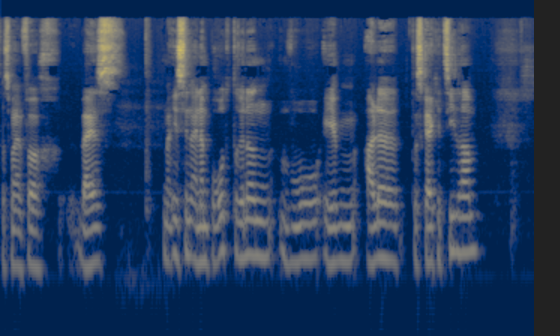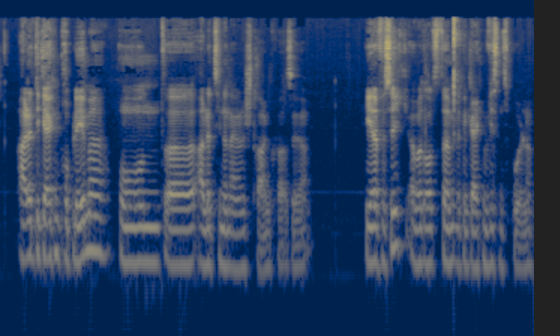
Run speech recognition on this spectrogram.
dass man einfach weiß, man ist in einem Boot drinnen, wo eben alle das gleiche Ziel haben, alle die gleichen Probleme und äh, alle ziehen an einen Strang quasi. Ja. Jeder für sich, aber trotzdem mit dem gleichen Wissenspool. Ne?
